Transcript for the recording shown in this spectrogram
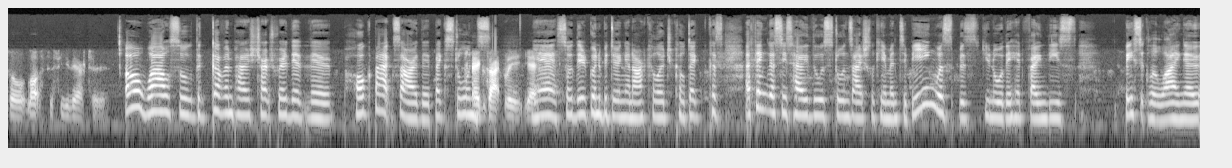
So lots to see there too. Oh, wow. So the Govan Parish Church, where the, the hogbacks are, the big stones. Exactly, yes. Yeah, so they're going to be doing an archaeological dig because I think this is how those stones actually came into being was, was you know, they had found these basically lying out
